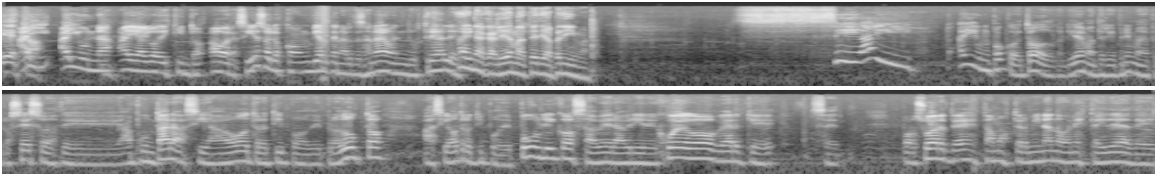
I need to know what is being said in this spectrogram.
ahí está. hay- hay una, hay algo distinto. Ahora, si eso los convierte en artesanal o en industriales, Hay una calidad de materia prima. Sí, hay, hay un poco de todo, calidad de materia prima, de procesos, de apuntar hacia otro tipo de producto, hacia otro tipo de público, saber abrir el juego, ver que se- por suerte estamos terminando con esta idea del,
